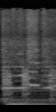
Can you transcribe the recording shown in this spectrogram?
Bye.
